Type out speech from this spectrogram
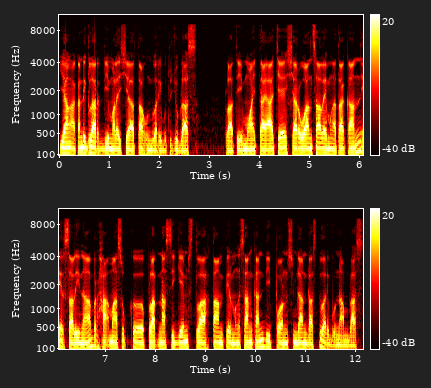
yang akan digelar di Malaysia tahun 2017. Pelatih Muay Thai Aceh Syarwan Saleh mengatakan Irsalina berhak masuk ke Platnas SEA Games setelah tampil mengesankan di PON 19 2016.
